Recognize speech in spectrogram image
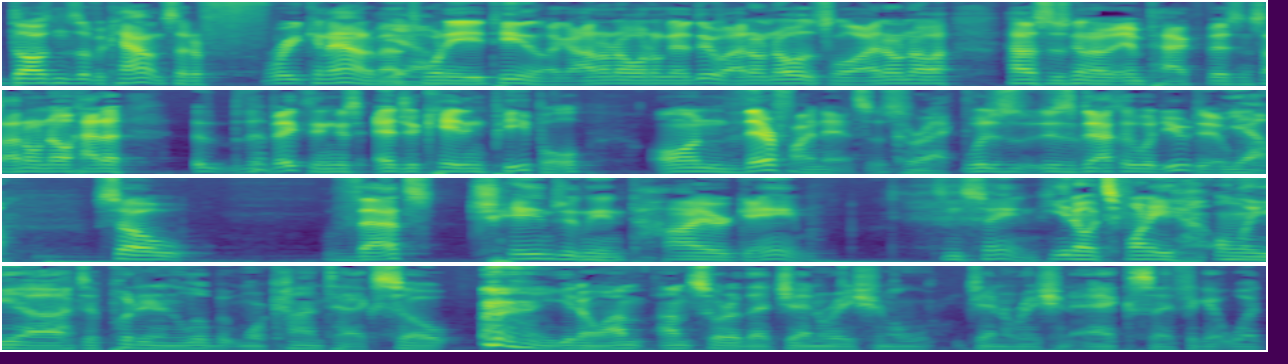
dozens of accountants that are freaking out about Yeah. 2018. They're like, I don't know what I'm going to do. I don't know this law. I don't know how this is going to impact business. I don't know how to. The big thing is educating people on their finances. Correct. Which is exactly what you do. Yeah. So that's changing the entire game. It's insane. You know, it's funny. Only uh, to put it in a little bit more context. So, you know, I'm I'm sort of that generational Generation X. I forget what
